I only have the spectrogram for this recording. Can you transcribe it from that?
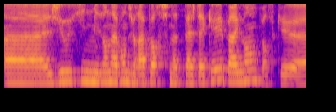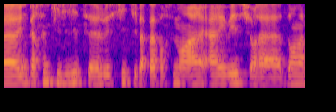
Euh, j'ai aussi une mise en avant du rapport sur notre page d'accueil, par exemple, parce que euh, une personne qui visite euh, le site, il va pas forcément arri- arriver sur la dans la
